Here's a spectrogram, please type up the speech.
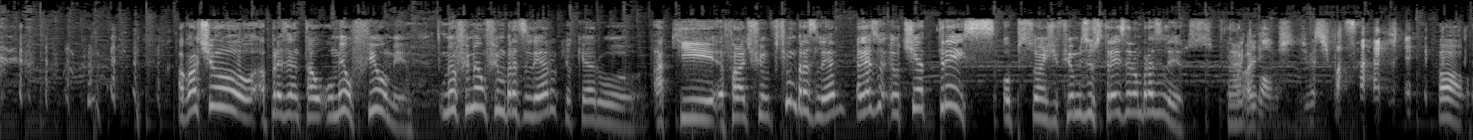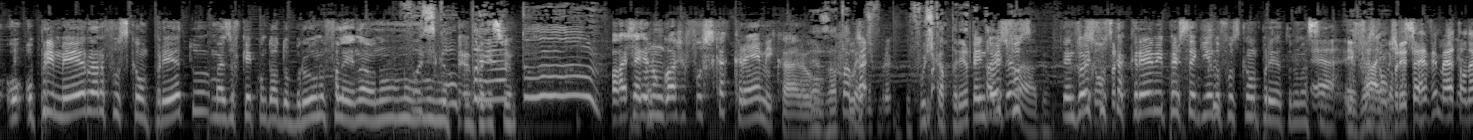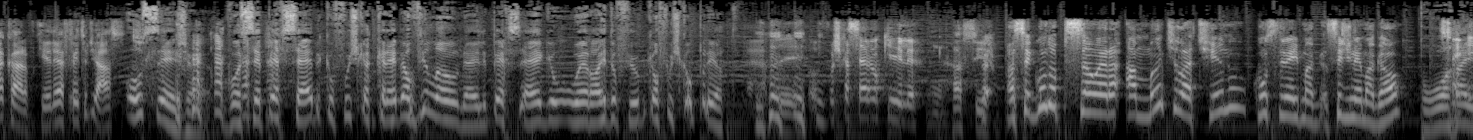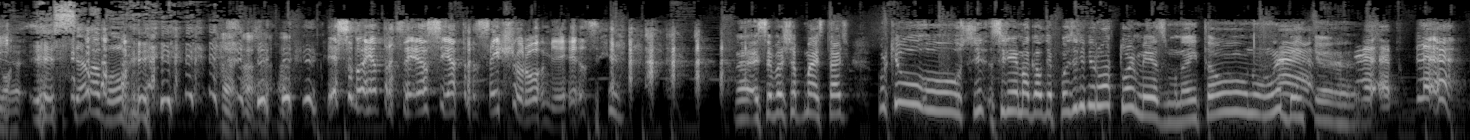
Agora deixa eu apresentar o meu filme. meu filme é um filme brasileiro, que eu quero aqui falar de filme, filme brasileiro. Aliás, eu- tinha três opções de filmes e os três eram brasileiros. tá? Muito bons, diga-se de passagem. Ó, o, o primeiro era Fuscão Preto, mas eu fiquei com dó do Bruno, falei, não, não, não, não vou pegar esse filme. Mas ele não gosta de Fusca Creme, cara. O Exatamente. Fusca. O Fusca Preto Tem tá dois, liberado. fus, tem dois Fuscão Fusca Creme perseguindo o Fuscão Preto numa cena. E Fuscão Preto é heavy metal, né, cara? Porque ele é feito de aço. Ou seja, você percebe que o Fusca Creme é o vilão, né? Ele persegue o, o herói do filme, que é o Fuscão Preto. Fusca Serial Killer. Racismo. A segunda opção era Amante Latino, com Sidney Mag- Sidney Magal. Porra, aí, esse era bom, hein? Esse não entra sem, esse entra sem churume, esse. É, esse eu vou deixar pra mais tarde, porque o, o Sidney Magal depois ele virou ator mesmo, né? Então não é bem que é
